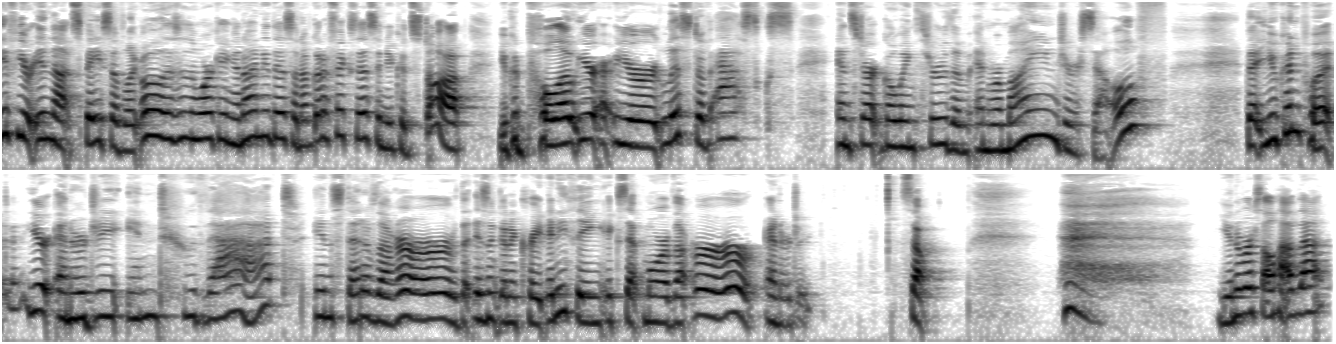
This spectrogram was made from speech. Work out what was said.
if you're in that space of like, oh, this isn't working, and I need this, and I've got to fix this, and you could stop, you could pull out your your list of asks and start going through them and remind yourself that you can put your energy into that instead of the er that isn't going to create anything except more of the er energy. So, universe, I'll have that.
